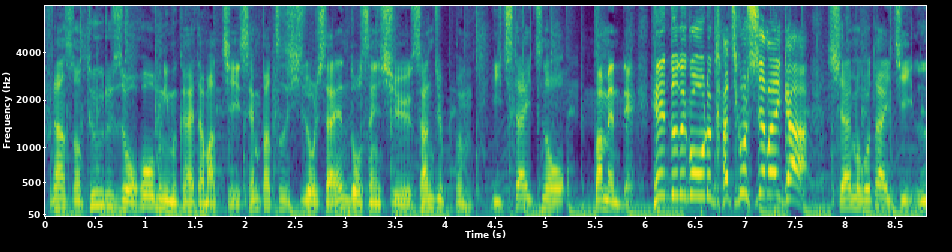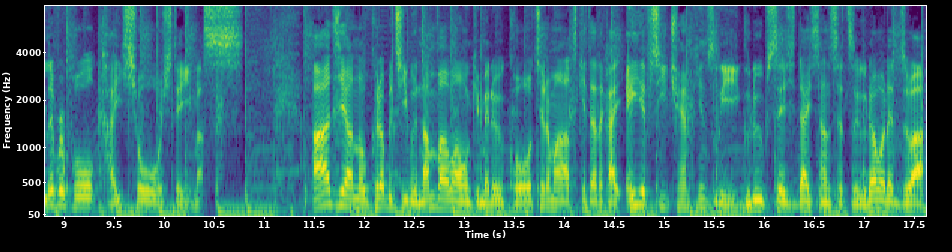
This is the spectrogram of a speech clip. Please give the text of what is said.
フランスのトゥールーズをホームに迎えたマッチ、先発出場した遠藤選手、30分、1対1の場面でヘッドでゴール勝ち越しじゃないか試合も5対1、リバプール快勝しています。アジアのクラブチームナンバーワンを決めるこちらも熱き戦い。AFC チャンピオンズリーグ。グループステージ第3節。浦和レッズは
